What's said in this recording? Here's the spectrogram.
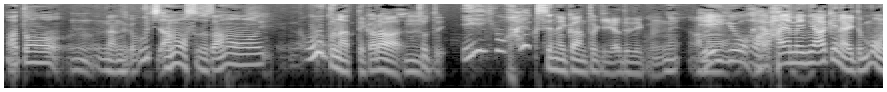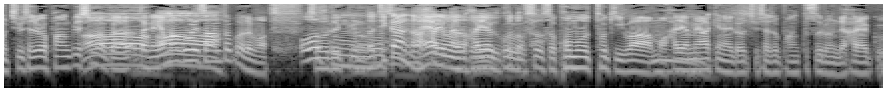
あと、なんですか、うち、あの、そうそう、あの、多くなってから、ちょっと営業早くせないかん時が出てくるね。営業早めに開けないともう駐車場がパンクしてしまうから、だから山越さんとこでも、オープンの時間が早くなるということか早く、そうそう、混む時はもう早め開けないと駐車場パンクするんで、早く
